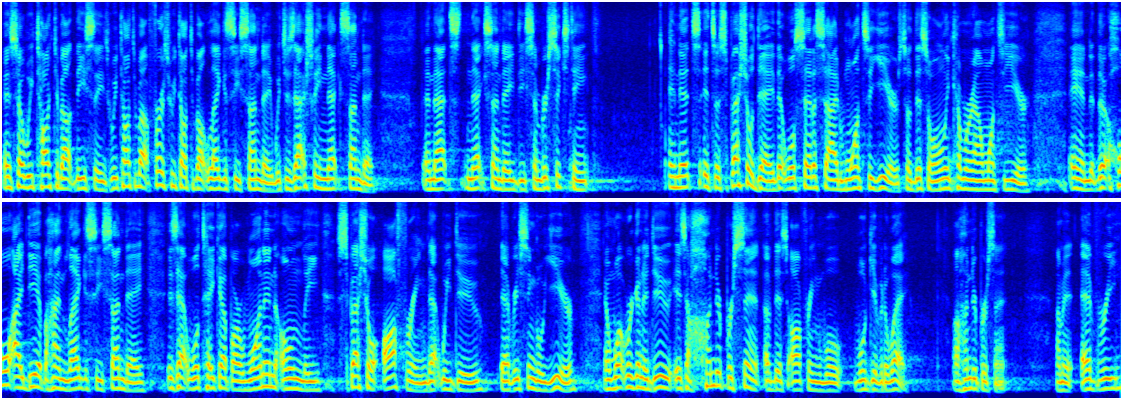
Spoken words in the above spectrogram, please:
And so we talked about these things. We talked about, first, we talked about Legacy Sunday, which is actually next Sunday. And that's next Sunday, December 16th. And it's, it's a special day that we'll set aside once a year. So this will only come around once a year. And the whole idea behind Legacy Sunday is that we'll take up our one and only special offering that we do every single year. And what we're going to do is 100% of this offering, we'll, we'll give it away. 100%. I mean, every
